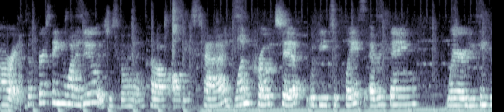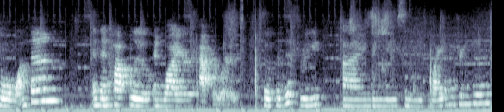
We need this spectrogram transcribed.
All right, so first thing you wanna do is just go ahead and cut off all these tags. One pro tip would be to place everything where you think you will want them, and then hot glue and wire afterwards. So for this wreath, I'm gonna use some of these white hydrangeas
